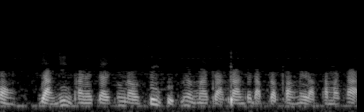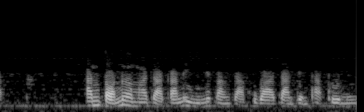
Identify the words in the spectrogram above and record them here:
ธองอย่างยิ่งภายในใจของเราซึ่งสืบเนื่องมาจากการระดับรับฟังในหลักธรรมชาติ อันต่อเนื่องมาจากการได้ยินได้ฟังจากครูบาอาจารย์เป็นภาคพื้นนี้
